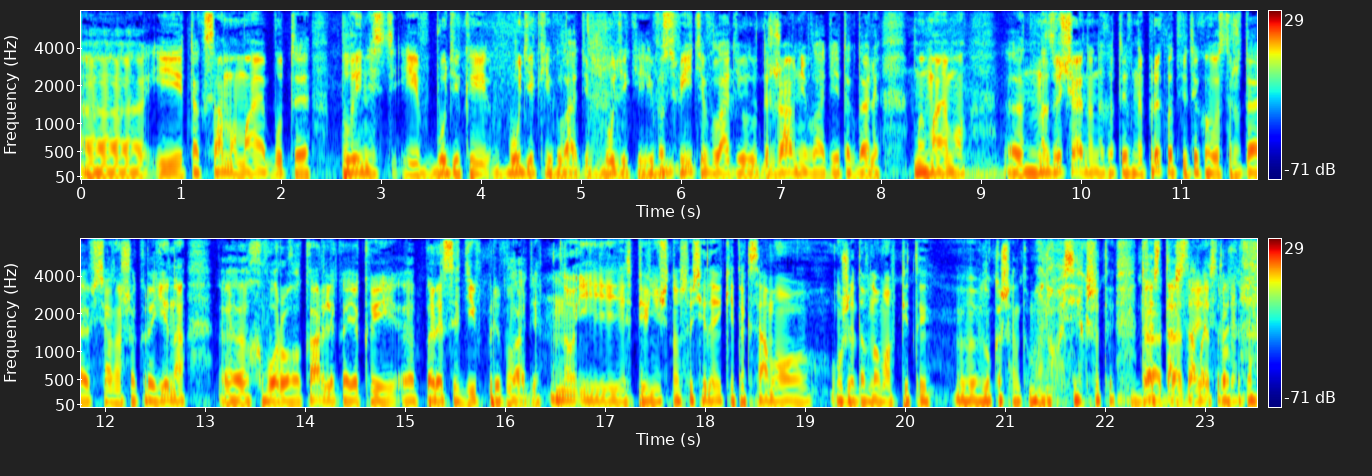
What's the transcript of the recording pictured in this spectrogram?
Е, І так само має бути плинність і в будь-якій в будь-якій владі, в будь-якій і в освіті владі, у державній владі і так далі. Ми маємо е, надзвичайно негативний приклад, від якого страждає вся наша країна е, хворого карліка, який е, пересидів при владі. Ну і з північного сусіда, який так само уже давно мав піти. Лукашенко мав на увазі, якщо ти да, це ж та ж сама історія. Трохи,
